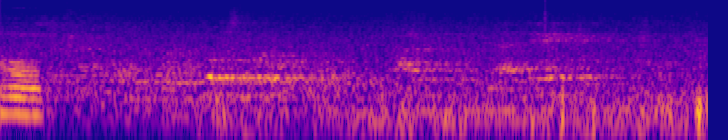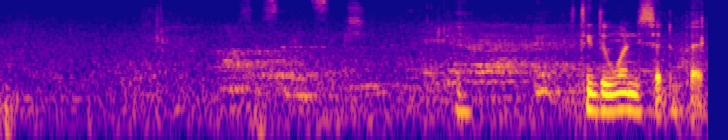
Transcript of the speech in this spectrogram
Oh, This is the main section. I think the one is at the back.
